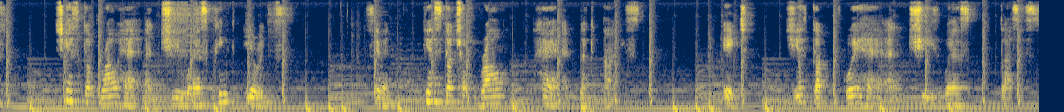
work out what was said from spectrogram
F She has got brown hair and she wears pink earrings. 7 He has got short brown hair and black eyes. 8 She has got gray hair and she wears glasses.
